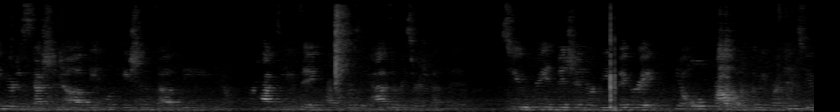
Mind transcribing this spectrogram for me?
in your discussion of the implications of the, you know, perhaps using crowdsourcing as a research method to re-envision or reinvigorate, you know, old problems that we've run into,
